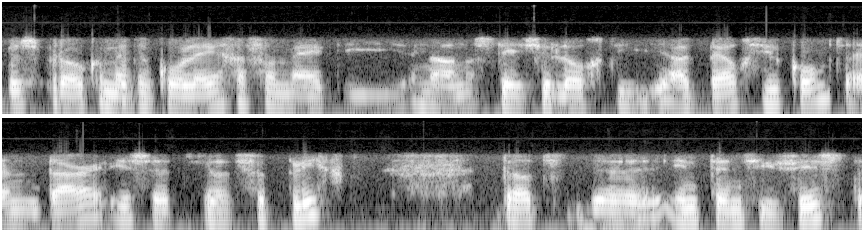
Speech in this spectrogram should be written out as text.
besproken met een collega van mij, die, een anesthesioloog die uit België komt. En daar is het verplicht dat de intensivist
